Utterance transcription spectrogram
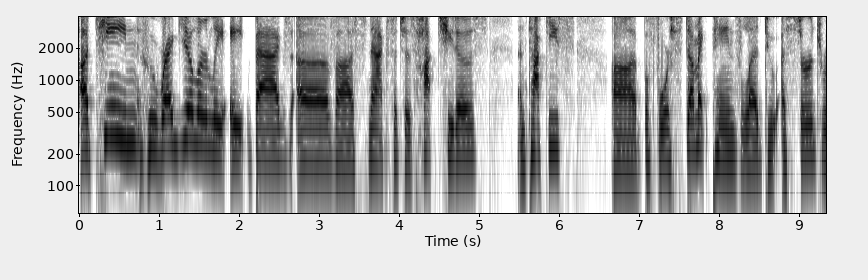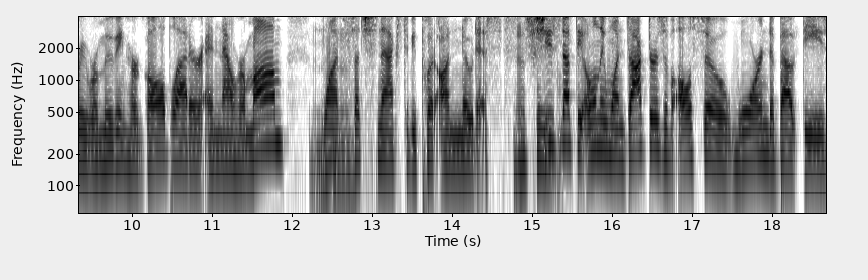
A teen who regularly ate bags of uh, snacks such as hot Cheetos and Takis uh, before stomach pains led to a surgery removing her gallbladder, and now her mom wants such snacks to be put on notice. She's not the only one. Doctors have also warned about these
